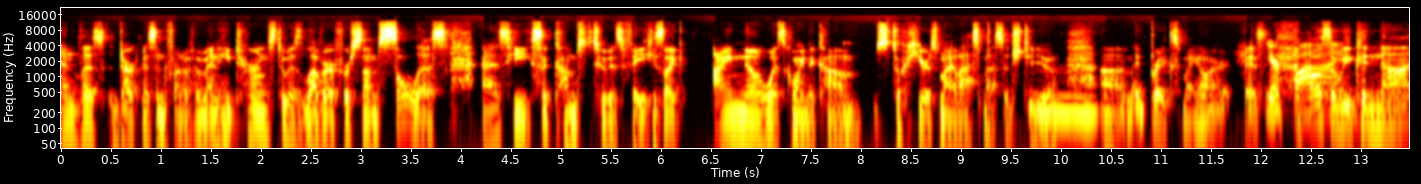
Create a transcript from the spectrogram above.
endless darkness in front of him, and he turns to his lover for some solace as he succumbs to his fate. He's like, "I know what's going to come, so here's my last message to you." Mm, Um, it breaks my heart. It's- You're fine. also, we could not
